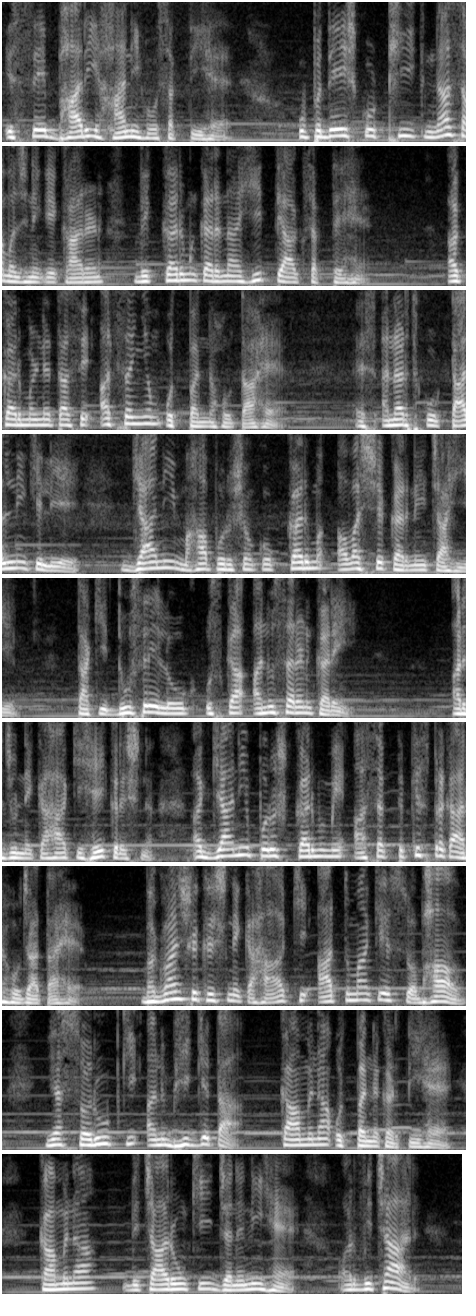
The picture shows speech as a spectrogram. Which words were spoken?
इससे भारी हानि हो सकती है। उपदेश को ठीक न समझने के कारण वे कर्म करना ही त्याग सकते हैं। अकर्मण्यता से असंयम उत्पन्न होता है। इस अनर्थ को टालने के लिए ज्ञानी महापुरुषों को कर्म अवश्य करने चाहिए, ताकि दूसरे लोग उसका अनुसरण करें। अर्जुन ने कहा कि, हे कृष्ण, अज्ञानी पुरुष कर्म में आसक्त किस प्रकार हो जाता है? भगवान श्री कृष्ण ने कहा कि आत्मा के स्वभाव या स्वरूप की अनभिज्ञता कामना उत्पन्न करती है। कामना विचारों की जननी है और विचार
